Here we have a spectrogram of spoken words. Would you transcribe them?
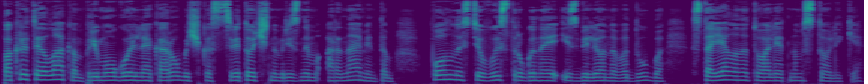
Покрытая лаком прямоугольная коробочка с цветочным резным орнаментом, полностью выструганная из беленого дуба, стояла на туалетном столике.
